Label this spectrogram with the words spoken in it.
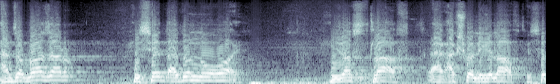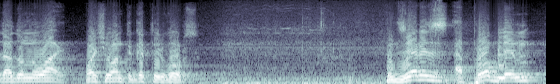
And the brother, he said, I don't know why. He just laughed. And actually, he laughed. He said, I don't know why. Why she want to get divorced? But there is a problem,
